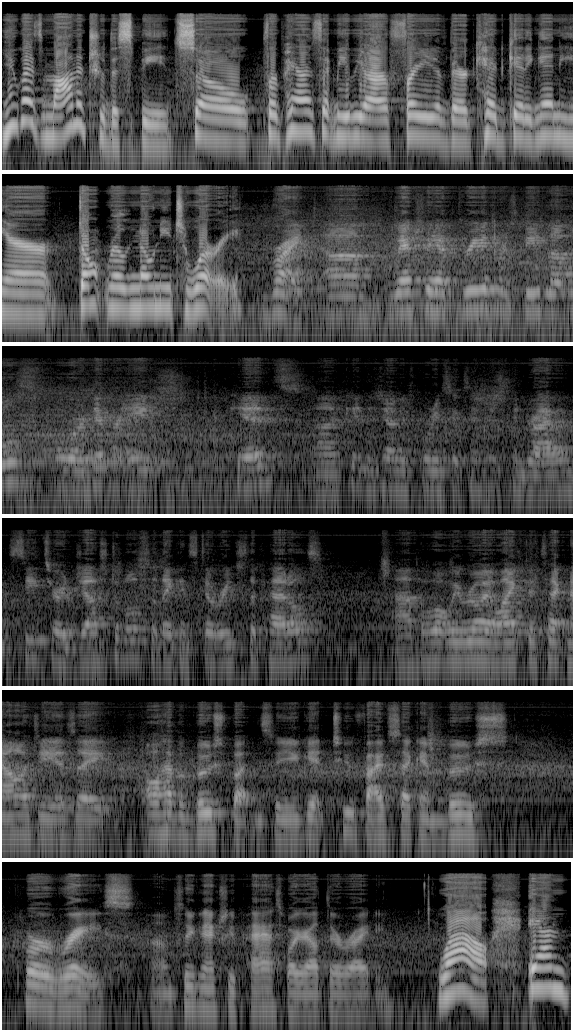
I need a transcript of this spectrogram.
you guys monitor the speed. So for parents that maybe are afraid of their kid getting in here, don't really no need to worry. Right. Um, we actually have three different speed levels for different age kids. Uh, kids as young as 46 inches can drive them. The seats are adjustable so they can still reach the pedals. Uh, but what we really like the technology is they all have a boost button, so you get two five-second boosts per race, um, so you can actually pass while you're out there riding. Wow. And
